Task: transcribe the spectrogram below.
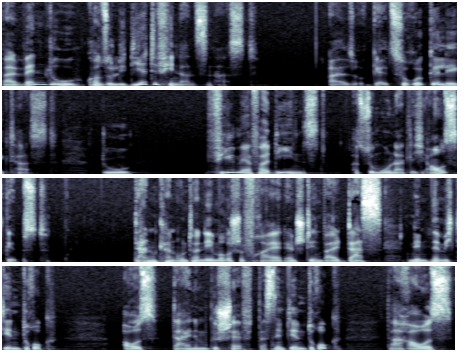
Weil wenn du konsolidierte Finanzen hast, also Geld zurückgelegt hast, du viel mehr verdienst, als du monatlich ausgibst, dann kann unternehmerische Freiheit entstehen, weil das nimmt nämlich den Druck aus deinem Geschäft. Das nimmt den Druck daraus,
